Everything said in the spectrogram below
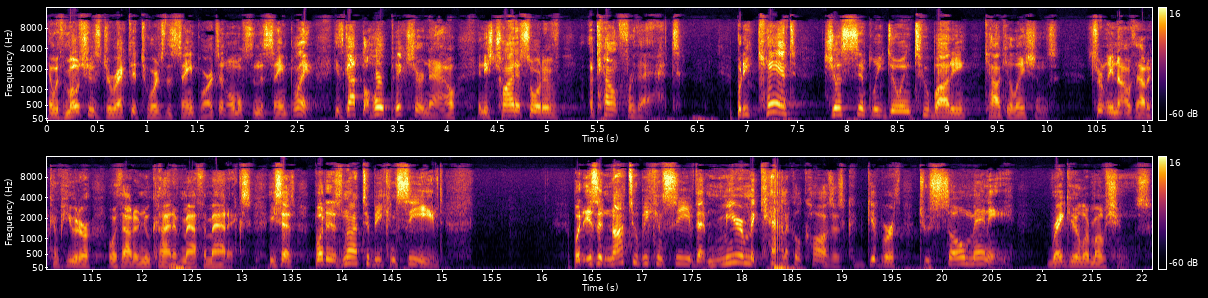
and with motions directed towards the same parts and almost in the same plane. He's got the whole picture now, and he's trying to sort of account for that. But he can't just simply doing two body calculations. Certainly not without a computer or without a new kind of mathematics. He says, but it is not to be conceived. But is it not to be conceived that mere mechanical causes could give birth to so many regular motions?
